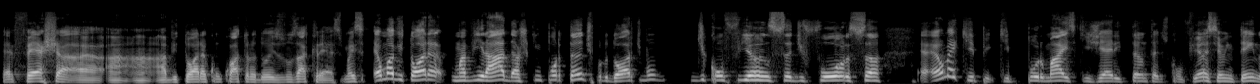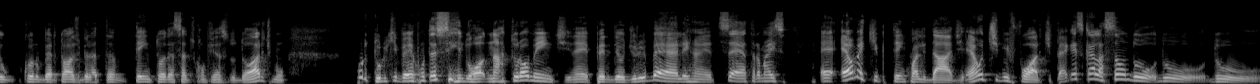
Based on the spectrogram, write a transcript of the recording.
é, fecha a, a, a, vitória com 4 a 2 nos acréscimos. Mas é uma vitória, uma virada, acho que importante para o Dortmund, de confiança, de força. É, é uma equipe que, por mais que gere tanta desconfiança, eu entendo quando o Bertozzi tem toda essa desconfiança do Dortmund, por tudo que vem acontecendo naturalmente, né? Perdeu o Jury Bellingham, etc. Mas é, é, uma equipe que tem qualidade, é um time forte. Pega a escalação do, do, do,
